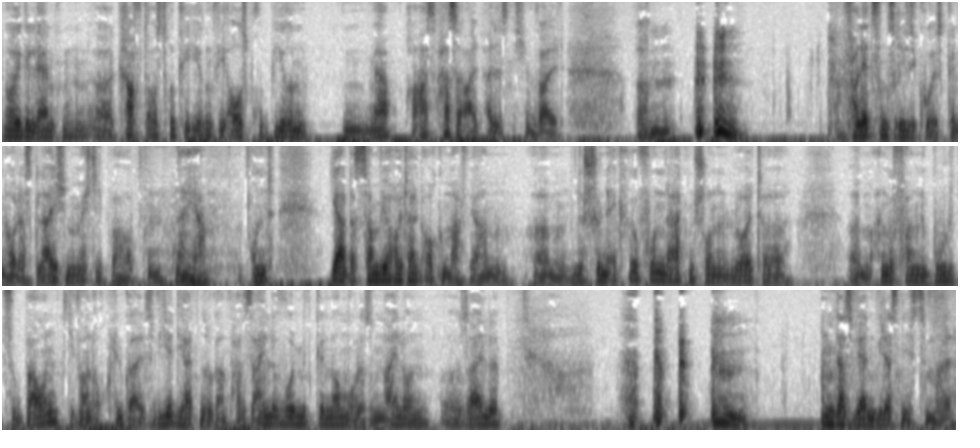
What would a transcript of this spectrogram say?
neu gelernten äh, Kraftausdrücke irgendwie ausprobieren. Ja, hasse halt alles nicht im Wald. Ähm, Verletzungsrisiko ist genau das gleiche, möchte ich behaupten. Naja, und ja, das haben wir heute halt auch gemacht. Wir haben ähm, eine schöne Ecke gefunden. Da hatten schon Leute ähm, angefangen, eine Bude zu bauen. Die waren auch klüger als wir. Die hatten sogar ein paar Seile wohl mitgenommen oder so Nylon-Seile. Das werden wir das nächste Mal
